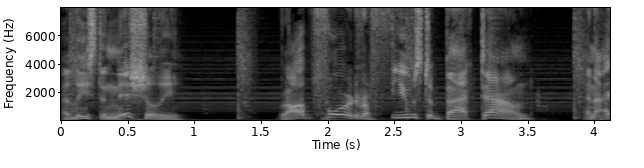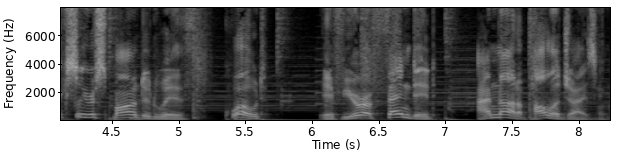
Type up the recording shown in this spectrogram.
at least initially, Rob Ford refused to back down and actually responded with, quote, if you're offended, I'm not apologizing.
